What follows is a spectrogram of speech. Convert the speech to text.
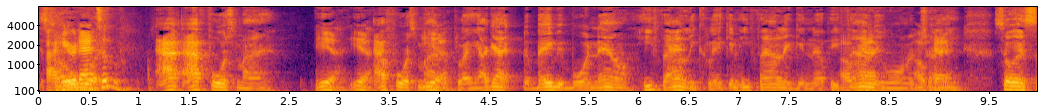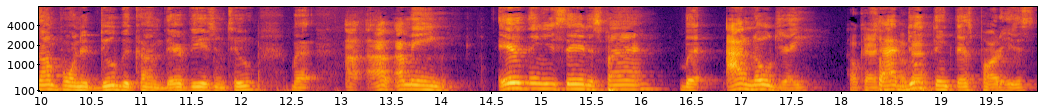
So I hear that what? too. I, I forced mine. Yeah, yeah. I forced mine yeah. to play. I got the baby boy now. He finally clicking. He finally getting up. He okay. finally want to okay. train. So at some point, it do become their vision too. But I, I, I mean, everything you said is fine, but I know Jay. Okay. So I okay. do think that's part of his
